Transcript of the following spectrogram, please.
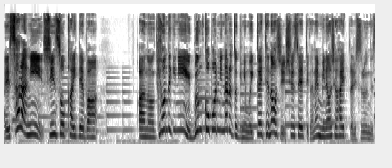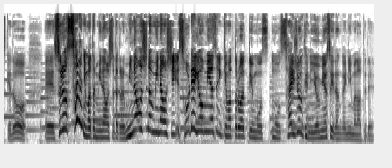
えー、さらに真相改訂版あの基本的に文庫本になる時にも一回手直し修正っていうかね見直しが入ったりするんですけど、えー、それをさらにまた見直しただから見直しの見直しそりゃ読みやすいに決まっとるわっていうもうもう最上級に読みやすい段階に今なってて。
